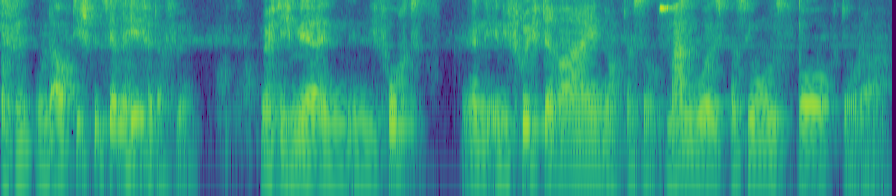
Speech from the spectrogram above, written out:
Okay. Und auch die spezielle Hefe dafür. Möchte ich mehr in, in die Frucht, in, in die Früchte rein, ob das so Mango ist, Passionsfrucht oder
